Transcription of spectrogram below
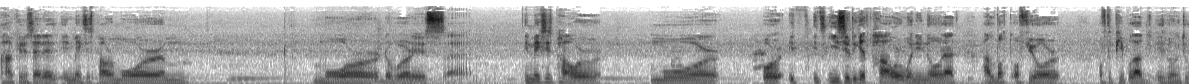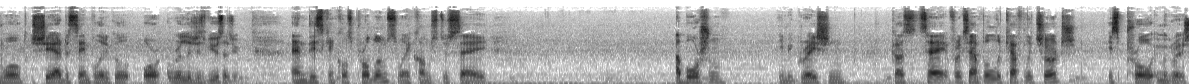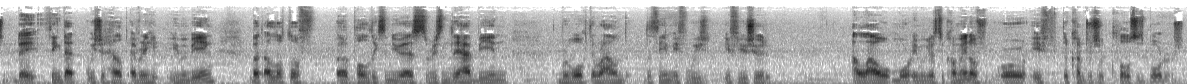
how can you say it it makes his power more um, more the word is uh, it makes his power more or it, it's easier to get power when you know that a lot of your of the people that is going to vote share the same political or religious views as you. And this can cause problems when it comes to say abortion immigration. Because say for example the catholic church is pro-immigration. They think that we should help every human being but a lot of uh, politics in the us recently have been revoked around the theme if we if you should allow more immigrants to come in, or, or if the country should close its borders.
